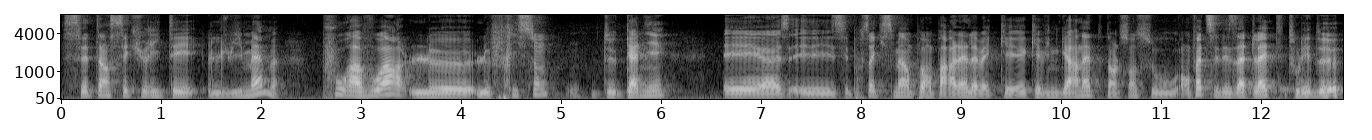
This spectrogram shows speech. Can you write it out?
cette insécurité lui-même pour avoir le, le frisson de gagner. Et, euh, c'est- pour ça qu'il se met un peu en parallèle avec Ke- Kevin Garnett, dans le sens où, en fait, c'est des athlètes tous les deux,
